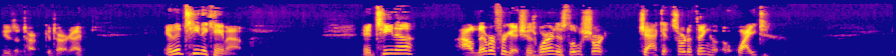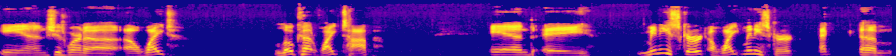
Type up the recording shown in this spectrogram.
he was a tar, guitar guy. And then Tina came out. And Tina, I'll never forget, she was wearing this little short jacket sort of thing, white, and she was wearing a, a white, low cut white top and a mini skirt, a white mini skirt, um,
